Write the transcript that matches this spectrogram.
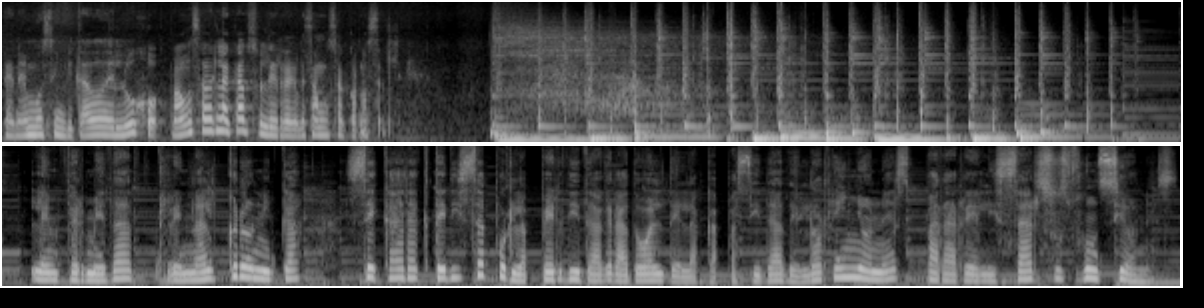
tenemos invitado de lujo. Vamos a ver la cápsula y regresamos a conocerle. La enfermedad renal crónica se caracteriza por la pérdida gradual de la capacidad de los riñones para realizar sus funciones.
